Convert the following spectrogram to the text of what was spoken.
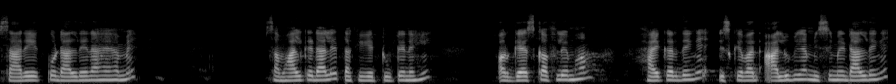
सारे एक को डाल देना है हमें। संभाल के डालें ताकि ये टूटे नहीं। और गैस का फ्लेम हम हाई कर देंगे। इसके बाद आलू भी हम इसी में डाल देंगे।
